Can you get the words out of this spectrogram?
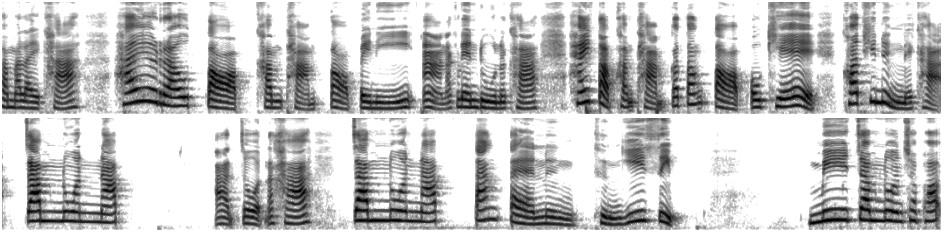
ทำอะไรคะ ให้เราตอบคำถามต่อไปนี้อ่านักเรียนดูนะคะ ให้ตอบคำถามก็ต้องตอบโอเค ข้อที่ 1 เลยค่ะจำนวนนับอ่านโจทย์นะคะจำนวนนับตั้งแต่ 1 ถึง 20 มีจำนวนเฉพาะ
